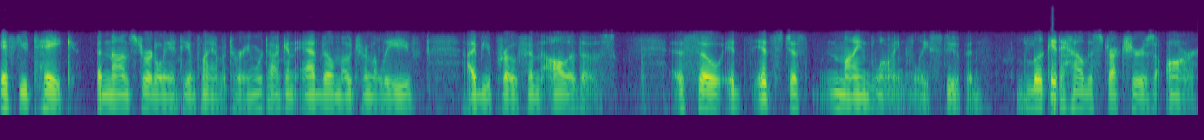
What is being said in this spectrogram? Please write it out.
if you take a nonsteroidal anti-inflammatory. And we're talking Advil, Motrin, Aleve, ibuprofen, all of those. So it, it's just mind-blowingly stupid. Look at how the structures are.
